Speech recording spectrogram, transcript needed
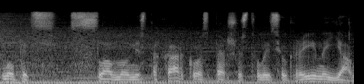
хлопець з славного міста Харкова, з першої столиці України, Ян.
